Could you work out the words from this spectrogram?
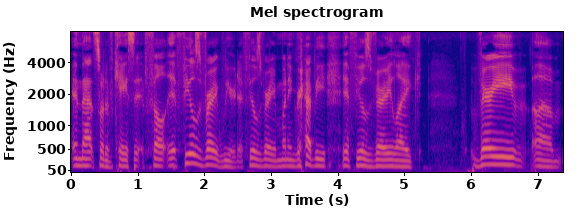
in that sort of case it felt it feels very weird. It feels very money grabby. It feels very like very um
